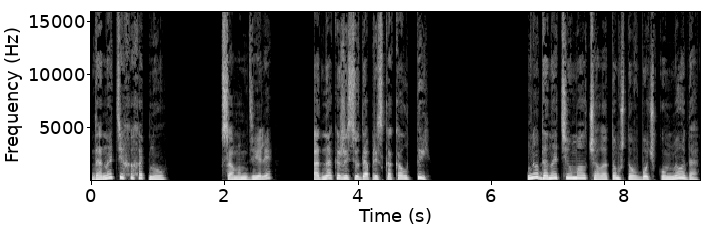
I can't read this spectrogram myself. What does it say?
Донати хохотнул. «В самом деле? Однако же сюда прискакал ты». Но Донати умолчал о том, что в бочку меда,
